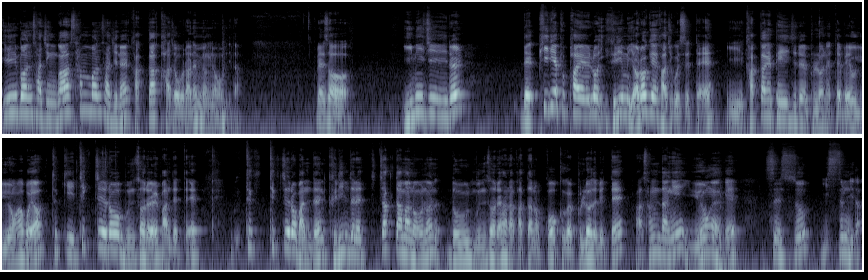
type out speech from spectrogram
1번 사진과 3번 사진을 각각 가져오라는 명령어입니다. 그래서 이미지를 내 PDF 파일로 이 그림을 여러 개 가지고 있을 때 이 각각의 페이지를 불러낼 때 매우 유용하고요. 특히 틱즈로 문서를 만들 때 틱, 틱즈로 만든 그림들을 쫙 담아 놓은 놓은 문서를 하나 갖다 놓고 그걸 불러드릴 때 아, 상당히 유용하게 쓸 수 있습니다.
